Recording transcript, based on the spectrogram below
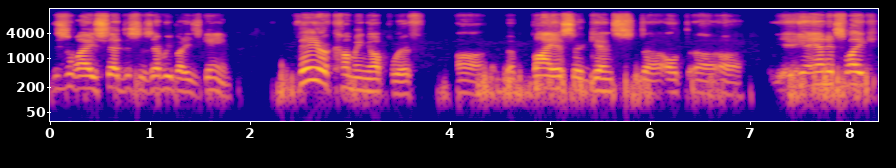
this is why I said this is everybody's game. They are coming up with uh, bias against, uh, uh, uh and it's like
